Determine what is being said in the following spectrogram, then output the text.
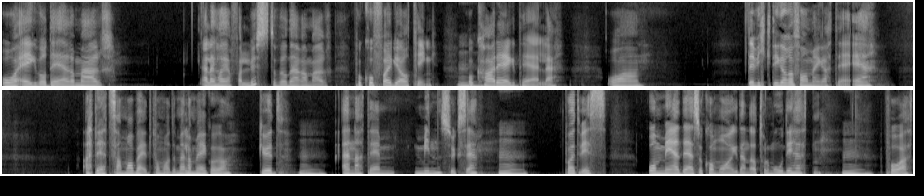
Og jeg vurderer mer Eller jeg har iallfall lyst til å vurdere mer på hvorfor jeg gjør ting, Mm. og hva det er jeg deler. Og det er viktigere for meg at det er at det er et samarbeid på en måte mellom meg og Gud, Mm. enn at det er min suksess, Mm. på et vis. Og med det så kommer òg den der tålmodigheten Mm. på at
